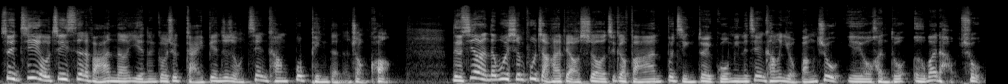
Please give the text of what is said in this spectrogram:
所以借由这次的法案呢，也能够去改变这种健康不平等的状况。纽西兰的卫生部长还表示哦，这个法案不仅对国民的健康有帮助，也有很多额外的好处。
